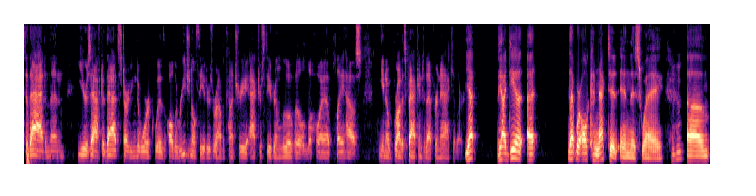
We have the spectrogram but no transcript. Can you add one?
to that and then years after that starting to work with all the regional theaters around the country actors theater in louisville la jolla playhouse you know brought us back into that vernacular Yep. The idea at that we're all connected in this way. Mhm. Um,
